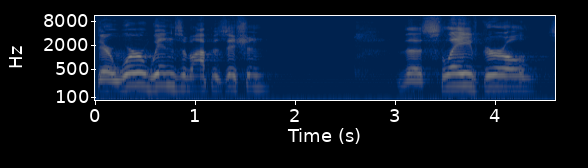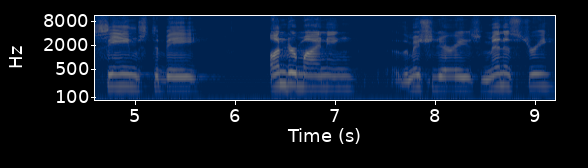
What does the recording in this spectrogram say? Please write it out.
There were winds of opposition. The slave girl seems to be undermining the missionaries' ministry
